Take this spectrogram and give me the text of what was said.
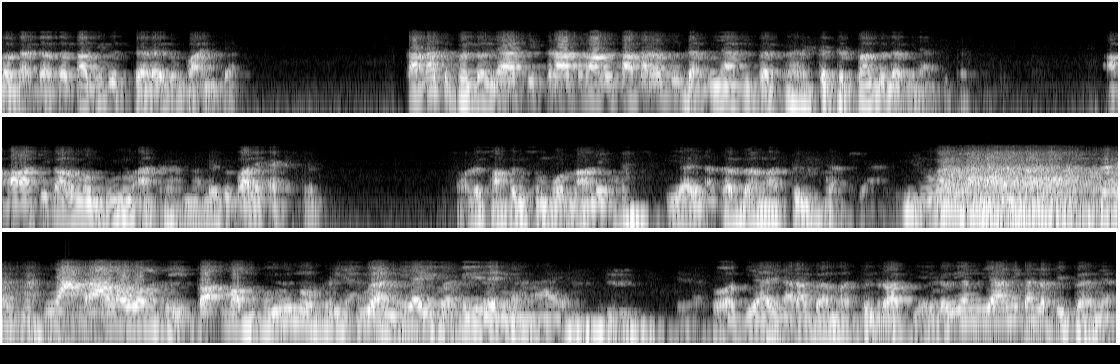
atau tidak cocok, tapi itu sejarah itu panjang. Karena sebetulnya citra terlalu sakar itu tidak punya akibat baik. Ke depan itu tidak punya akibat. Apalagi kalau membunuh agama, itu paling ekstrim. Soalnya saking sempurna nih, kiai nak gambar madun tidak kiai. Itu kan nyakra lawang sitok membunuh ribuan kiai di sekelilingnya. Oh kiai nak gambar madun rakyat itu yang liane kan lebih banyak.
